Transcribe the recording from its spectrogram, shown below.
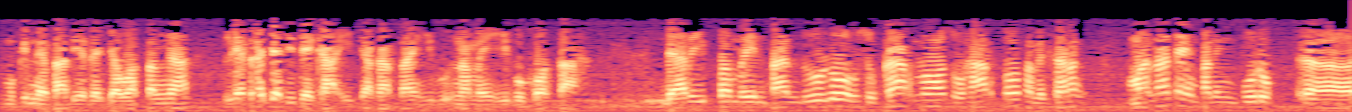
mungkin yang tadi ada Jawa Tengah lihat aja di DKI Jakarta yang ibu namanya ibu kota dari pemerintahan dulu Soekarno Soeharto sampai sekarang mana ada yang paling buruk eh,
